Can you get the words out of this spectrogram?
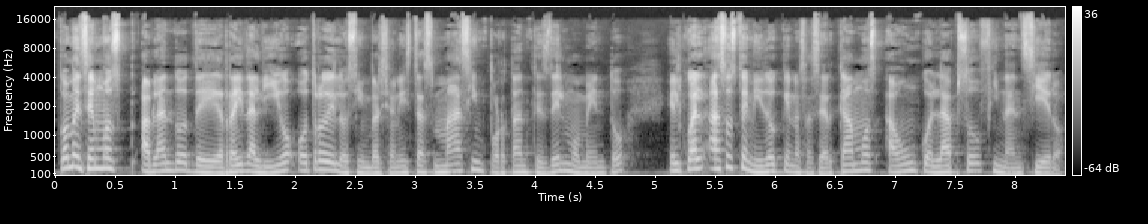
Comencemos hablando de Rey Dalío, otro de los inversionistas más importantes del momento, el cual ha sostenido que nos acercamos a un colapso financiero.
